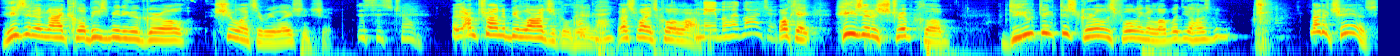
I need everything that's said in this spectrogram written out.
He's in a nightclub. He's meeting a girl. She wants a relationship. This is true. I'm trying to be logical here now. Okay. That's why it's called logic. Neighborhood logic. Okay, he's at a strip club. Do you think this girl is falling in love with your husband? Not a chance.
